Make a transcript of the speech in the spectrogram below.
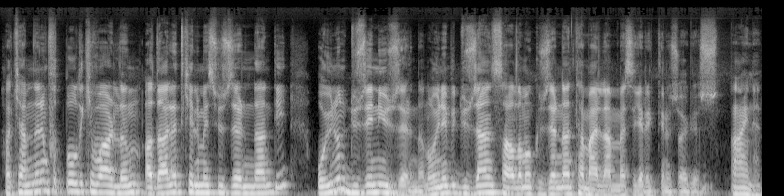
hakemlerin futboldaki varlığının adalet kelimesi üzerinden değil, oyunun düzeni üzerinden, oyuna bir düzen sağlamak üzerinden temellenmesi gerektiğini söylüyorsun. Aynen.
